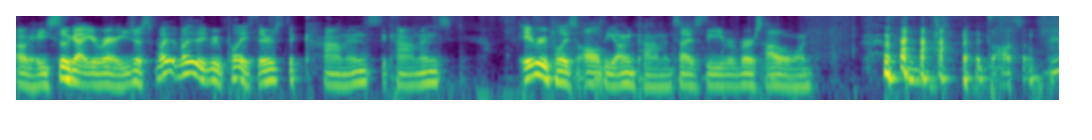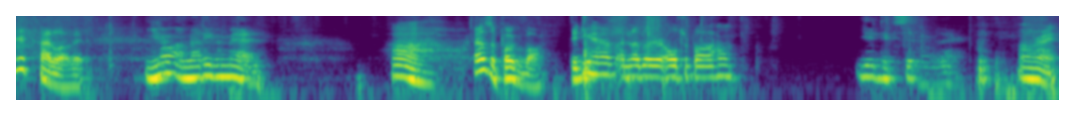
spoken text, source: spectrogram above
Okay, you still got your rare. You just what? What did it replace? There's the commons. The commons. It replaced all the uncommons, besides the reverse holo one. That's awesome. I love it. You know, I'm not even mad. Oh, that was a Pokeball. Did you have another Ultra Ball at home? Yeah, it's sitting over there. All right.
